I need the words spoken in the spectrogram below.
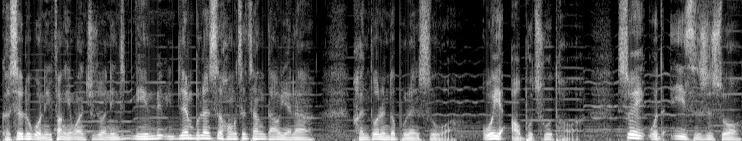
可是如果你放眼望去说，你你认不认识洪成昌导演啊？很多人都不认识我，我也熬不出头啊。所以我的意思是说，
